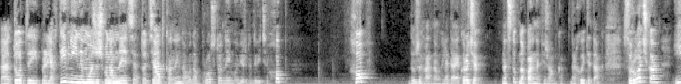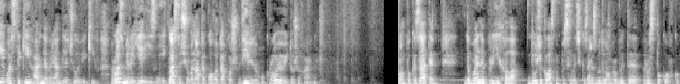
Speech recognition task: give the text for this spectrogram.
е, то ти прилягти в ній не можеш, вона мнеться. То ця тканина, вона просто неймовірна. Дивіться, хоп, хоп. Дуже гарно виглядає. Коротше, наступна парна піжамка. Рахуйте так: сорочка і ось такий гарний варіант для чоловіків. Розміри є різні. І класно, що вона такого також вільного крою і дуже гарна. Вам показати. До мене приїхала дуже класна посилочка. Зараз буду вам робити розпаковку.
